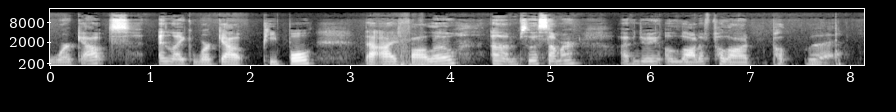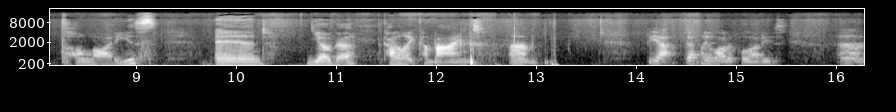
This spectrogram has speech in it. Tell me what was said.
workouts and like workout people that I follow. Um, so this summer I've been doing a lot of Pilates, Pilates and yoga, kind of like combined. Um, but yeah, definitely a lot of Pilates, um,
